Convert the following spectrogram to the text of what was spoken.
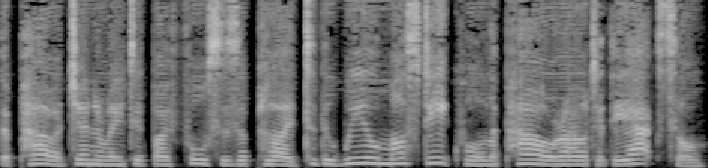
the power generated by forces applied to the wheel must equal the power out at the axle.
